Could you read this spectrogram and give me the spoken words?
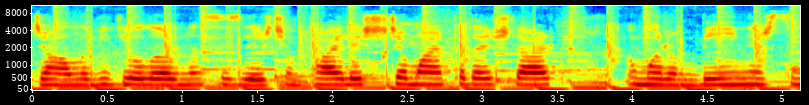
canlı videolarını sizler için paylaşacağım arkadaşlar. Umarım beğenirsiniz.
